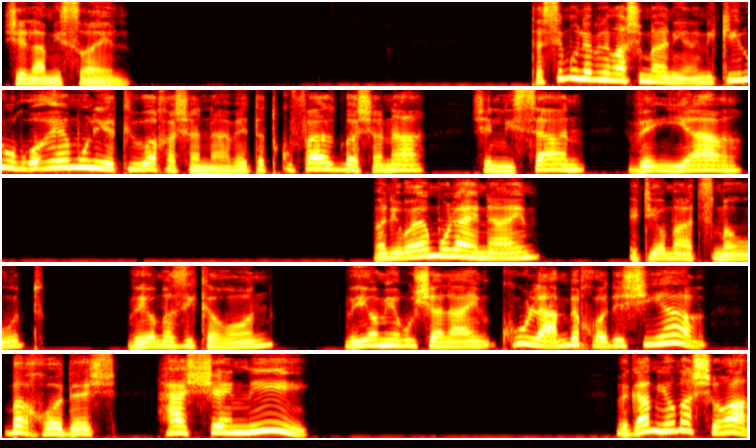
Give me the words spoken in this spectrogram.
של עם ישראל. תשימו לב למשהו מעניין, אני כאילו רואה מולי את לוח השנה ואת התקופה הזאת בשנה של ניסן ואייר. ואני רואה מול העיניים את יום העצמאות ויום הזיכרון ויום ירושלים, כולם בחודש אייר, בחודש השני. וגם יום השואה,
